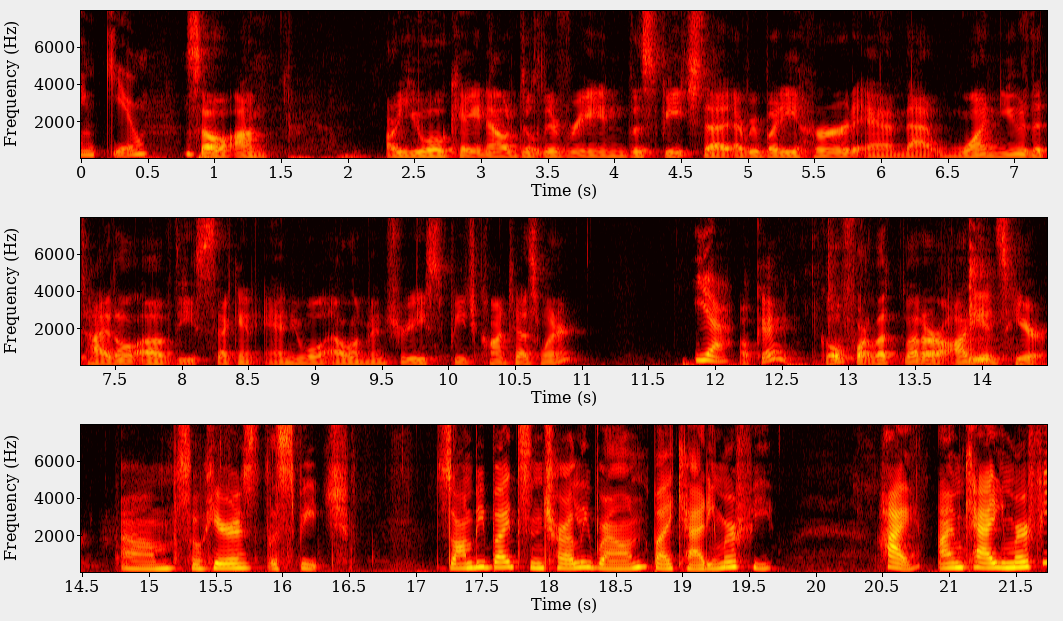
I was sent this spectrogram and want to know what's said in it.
thank you So, um, are you okay now delivering the speech that everybody heard and that won you the title of the second annual elementary speech contest winner? yeah Okay, go for it. Let, let our audience hear. Um, so here's the speech zombie bites and charlie brown by caddie murphy hi i'm caddie murphy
